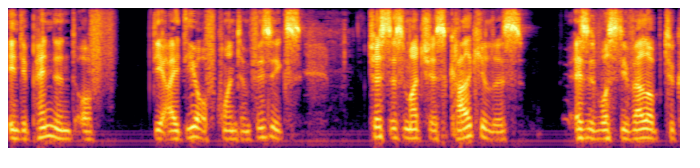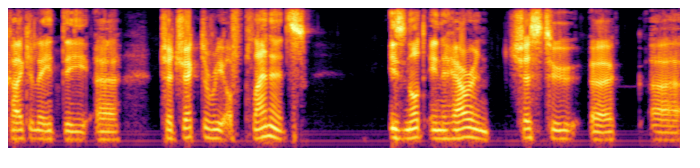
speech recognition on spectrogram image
independent of the idea of quantum physics just as much as calculus as it was developed to calculate the uh, trajectory of planets is not inherent just to uh, uh,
